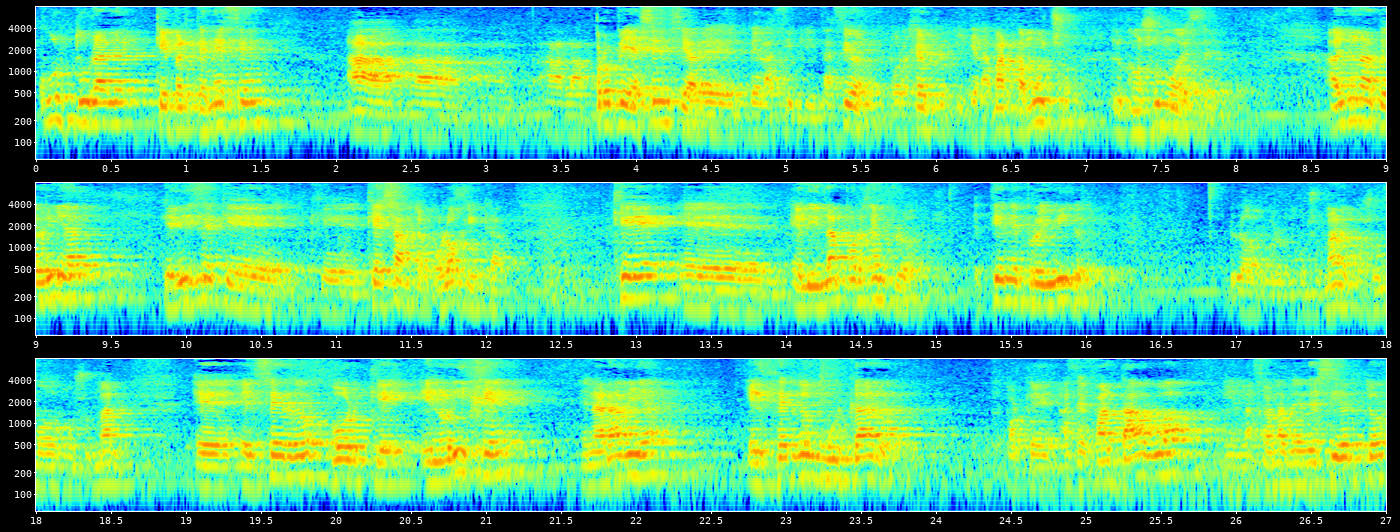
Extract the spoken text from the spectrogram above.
culturales que pertenecen a, la propia esencia de, la civilización, por ejemplo, y que la marca mucho, el consumo de cerdo. Hay una teoría que dice que, es antropológica, que eh, el Islam, por ejemplo, tiene prohibido, los, musulmanes, el consumo musulmán, eh, el cerdo, porque en origen, en Arabia, el cerdo es muy caro porque hace falta agua y en las zonas de desierto,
